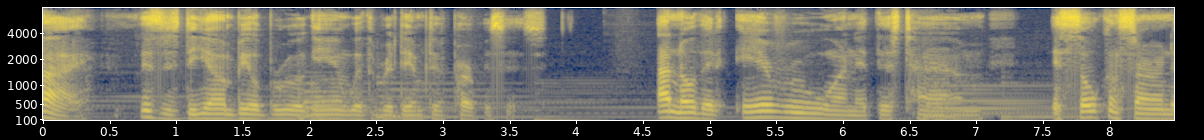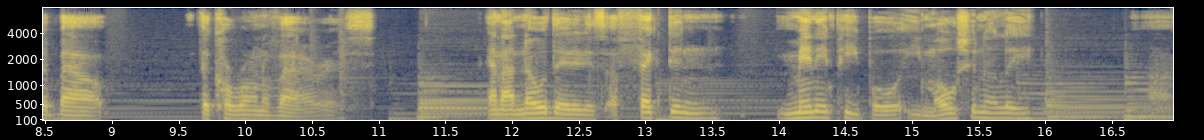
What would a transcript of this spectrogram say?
Hi, this is Dion Bill Brew again with Redemptive Purposes. I know that everyone at this time is so concerned about the coronavirus, and I know that it is affecting many people emotionally, uh,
